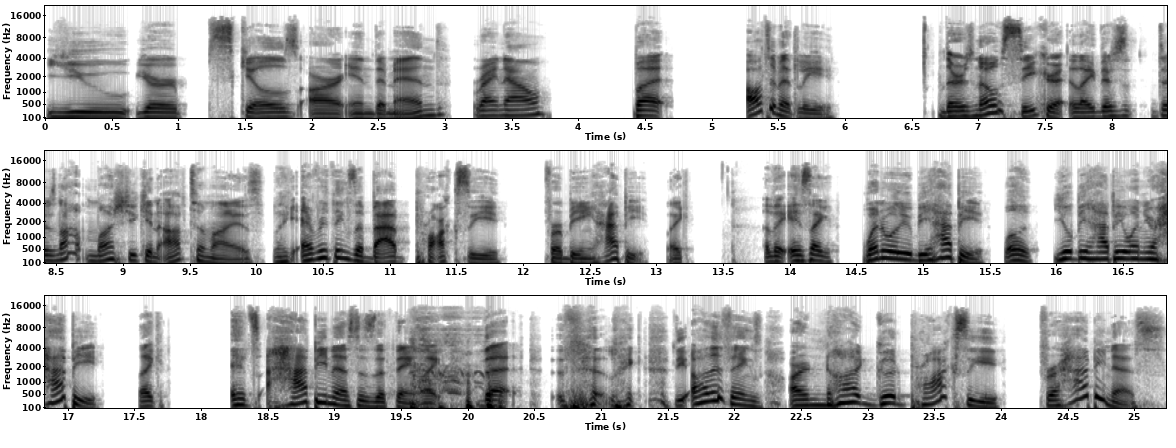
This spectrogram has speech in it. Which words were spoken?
you your skills are in demand right now but ultimately there's no secret like there's there's not much you can optimize. Like everything's a bad proxy for being happy. Like like it's like when will you be happy? Well you'll be happy when you're happy. Like it's happiness is the thing. Like that like the other things are not good proxy for happiness.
